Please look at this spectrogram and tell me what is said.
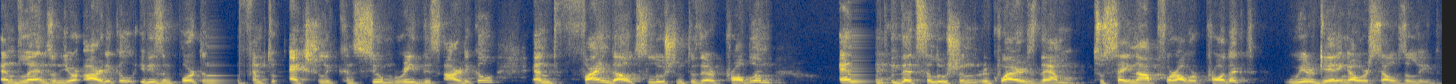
and lands on your article, it is important for them to actually consume, read this article, and find out solution to their problem. And that solution requires them to sign up for our product, we're getting ourselves a lead.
